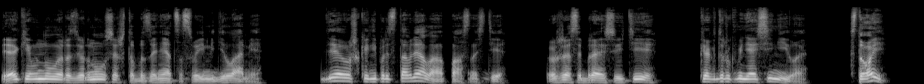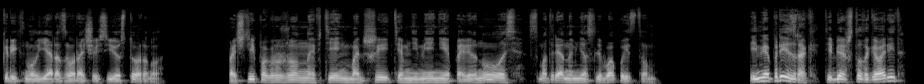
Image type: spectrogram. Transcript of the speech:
Я кивнул и развернулся, чтобы заняться своими делами. Девушка не представляла опасности. Уже собираясь уйти, как вдруг меня осенило. «Стой!» — крикнул я, разворачиваясь в ее сторону. Почти погруженная в тень Банши, тем не менее, повернулась, смотря на меня с любопытством. «Имя Призрак тебе что-то говорит?»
